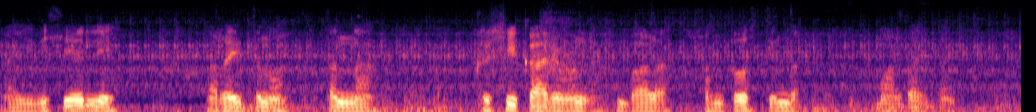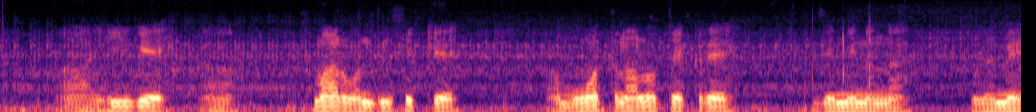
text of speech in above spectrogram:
ಈ ದಿಶೆಯಲ್ಲಿ ರೈತನು ತನ್ನ ಕೃಷಿ ಕಾರ್ಯವನ್ನು ಭಾಳ ಸಂತೋಷದಿಂದ ಮಾಡ್ತಾ ಇದ್ದಾನೆ. ಹೀಗೆ ಸುಮಾರು ಒಂದು ದಿವಸಕ್ಕೆ ಮೂವತ್ತು ನಲ್ವತ್ತು ಎಕರೆ ಜಮೀನನ್ನು ಉಳುಮೆ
